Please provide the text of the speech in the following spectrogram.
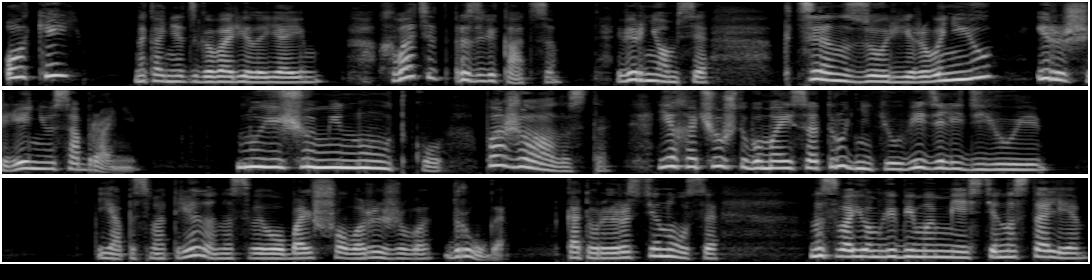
«Окей», — наконец говорила я им, — «хватит развлекаться. Вернемся к цензурированию и расширению собраний». «Ну, еще минутку, пожалуйста. Я хочу, чтобы мои сотрудники увидели Дьюи». Я посмотрела на своего большого рыжего друга, который растянулся на своем любимом месте на столе.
